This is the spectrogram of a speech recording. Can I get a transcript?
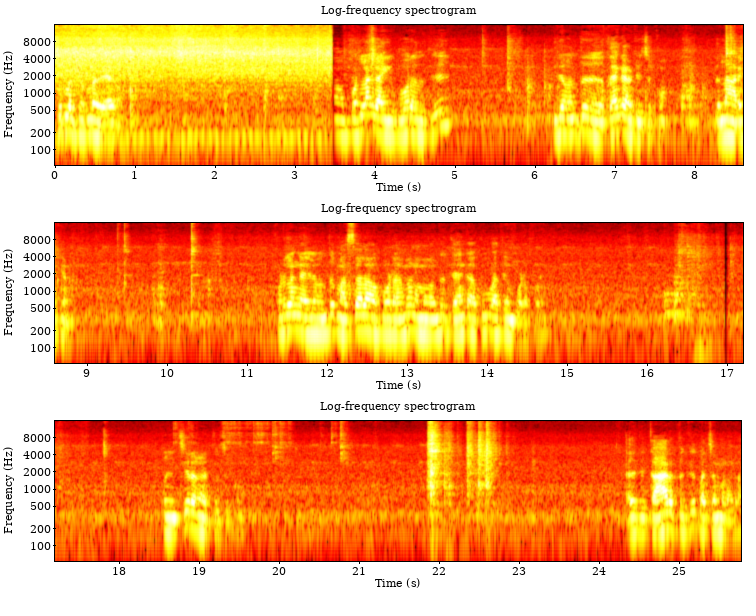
சுருள சுருள வேகும். பொடலங்காய்க்கு புடலங்காய்க்கு போகிறதுக்கு இதை வந்து தேங்காய் வெட்டி வச்சுருக்கோம். இதெல்லாம் அரைக்கணும். புடலங்காயில் வந்து மசாலாவை போடாமல் நம்ம வந்து தேங்காய் பூவாத்தையும் போட போகிறோம் கொஞ்சம் சீரகம் எடுத்து வச்சுருக்கோம். அதுக்கு காரத்துக்கு பச்சை மிளகா.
